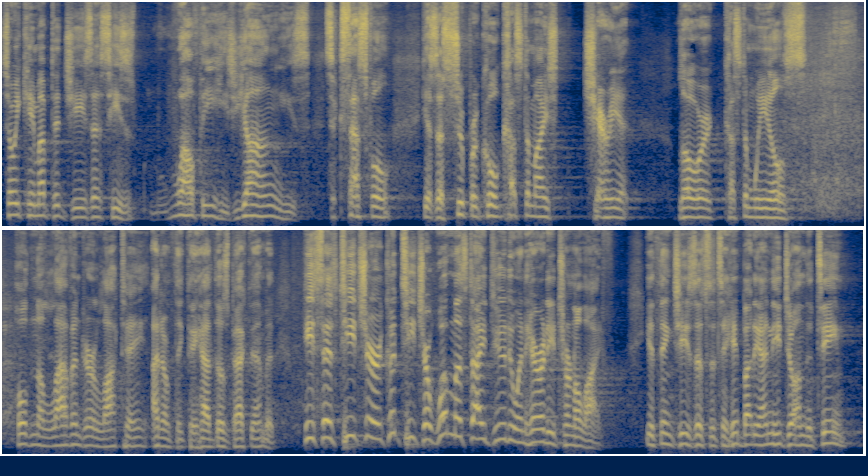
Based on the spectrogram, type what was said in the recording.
So he came up to Jesus. He's wealthy, he's young, he's successful. He has a super cool customized chariot, lowered, custom wheels, holding a lavender latte. I don't think they had those back then, but he says, Teacher, good teacher, what must I do to inherit eternal life? You think Jesus would say, Hey, buddy, I need you on the team.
